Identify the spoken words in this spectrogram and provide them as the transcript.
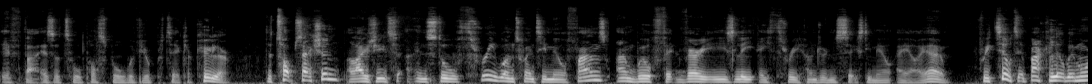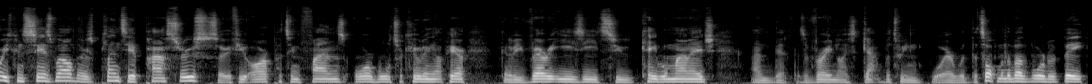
if that is at all possible with your particular cooler. The top section allows you to install three 120mm fans and will fit very easily a 360mm AIO. If we tilt it back a little bit more, you can see as well there's plenty of pass-throughs. So if you are putting fans or water cooling up here, going to be very easy to cable manage and there's a very nice gap between where would the top of the motherboard would be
